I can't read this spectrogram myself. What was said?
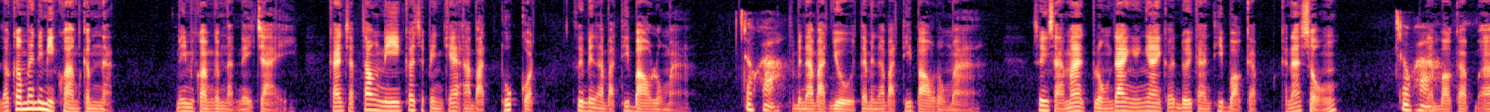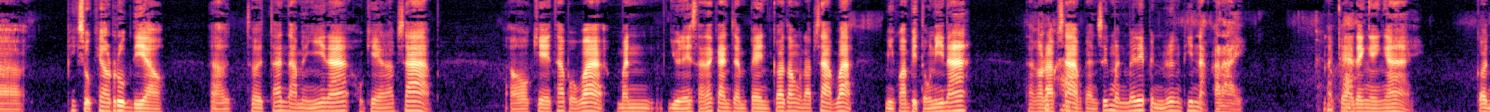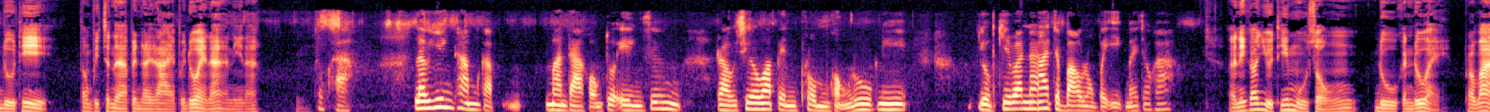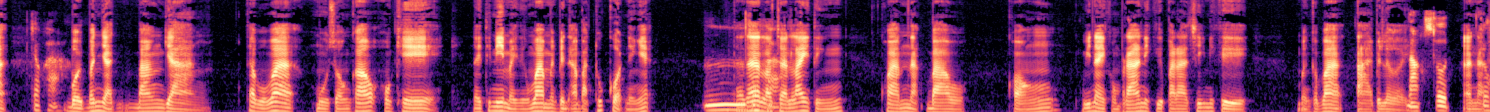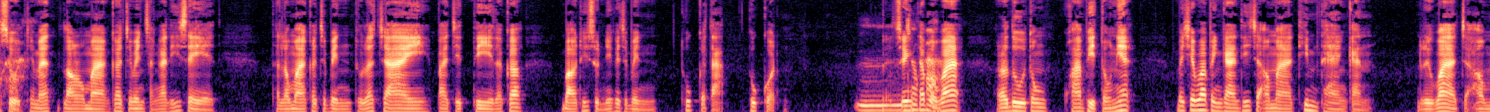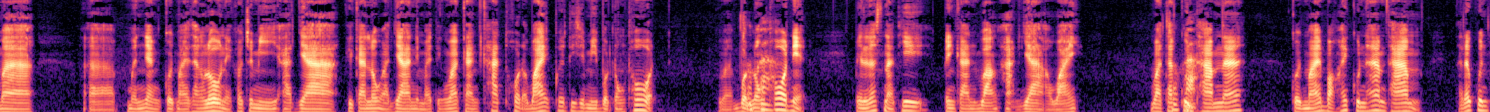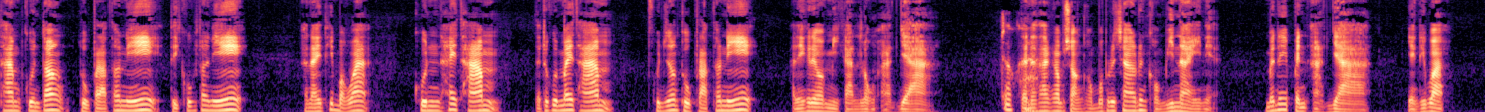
แล้วก็ไม่ได้มีความกำหนัด ไม่มีความกำหนัดในใจ การจับต้องนี้ก็จะเป็นแค่อาบัติทุกกฎ ซึ่งเป็นอาบัติที่เบาลงมา เจ้าค่ะ จะเป็นอาบัติอยู่แต่เป็นอาบัติที่เบาลงมา ซึ่งสามารถปลงได้ง่าย ๆ ก็โดยการที่บอกกับคณะสงฆ์เจ้าค่ะนะบอกกับเอ่อภิกษุแค่รูปเดียวเอ่อเธอท่านทำอย่างนี้นะ โอเค รับทราบเอาโอเค ถ้าผมว่ามันอยู่ในสถานการณ์จำเป็นก็ต้องรับทราบว่ามีความผิดตรงนี้นะ ถ้าก็รับทราบกัน ซึ่งมันไม่ได้เป็นเรื่องที่หนักอะไรนะแก้ได้ง่าย ๆ ก็ดูที่ต้องพิจารณาเป็นราย ๆ ไปด้วยนะ อันนี้นะเจ้าค่ะ แล้วยิ่งทำกับมารดาของตัวเอง ซึ่งเราเชื่อว่าเป็นพรหมของลูกนี่โยมคิดว่าน่าจะเบาลงไปอีกไหมเจ้าค่ะอันนี้ก็อยู่ที่หมู่สงฆ์ดูกันด้วย เพราะว่าเจ้าค่ะบทบัญญัติบางอย่าง ถ้าผมว่าหมู่สงฆ์เขาโอเค ในที่นี้หมายถึงว่ามันเป็นอาบัติทุกกฎอย่างเงี้ยอืมแต่ถ้าจ้เราค่จะไล่ถึงความหนักเบาของวินัยของพระนี่คือปาราชิกนี่คือ เหมือนกับว่าตายไปเลยหนักสุดอะหนักเจ้าค่ะสุดใช่ไหมลองลงมาก็จะเป็นสังฆาทิเศษแต่ลงมาก็จะเป็นทุลใจปาจิตตีแล้วก็เบาที่สุดนี่ก็จะเป็นทุกกตะทุกกฎอืมซึ่งเจ้ถ้าค่ะบอกว่าเราดูตรงความผิดตรงเนี้ย ไม่ใช่ว่าเป็นการที่จะเอามาทิ่มแทงกัน หรือว่าจะเอามาเอ่อเหมือนอย่างกฎหมายทางโลกเนี่ยเขาจะมีอาญญาคือการลงอาญญาเนี่ยหมายถึงว่าการคาดโทษเอาไว้เพื่อที่จะมีบทลงโทษถูกไหมบทลงโทษเนี่ยเป็นลักษณะที่เป็นการวางอาญญาเอาไว้ ว่าถ้าคุณทำนะ กฎหมายบอกให้คุณห้ามทำแต่ถ้าคุณทำคุณต้องถูกปรับเท่านี้ ติดคุกเท่านี้ อันไหนที่บอกว่าคุณให้ทำแต่ถ้าคุณไม่ทำคุณจะต้องถูกปรับเท่านี้ อันนี้ก็เรียกว่ามีการลงอาทยาแต่ในทางคำสอนของพระพุทธเจ้าเรื่องของวินัยเนี่ยไม่ได้เป็นอาทยา อย่างที่ว่า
